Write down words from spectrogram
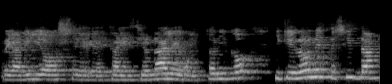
regadíos eh, tradicionales o históricos y que no necesitan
